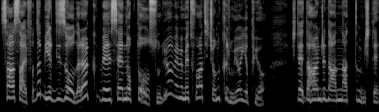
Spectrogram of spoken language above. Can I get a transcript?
Sağ sayfada bir dizi olarak vs nokta olsun diyor ve Mehmet Fuat hiç onu kırmıyor, yapıyor. İşte daha önce de anlattım işte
